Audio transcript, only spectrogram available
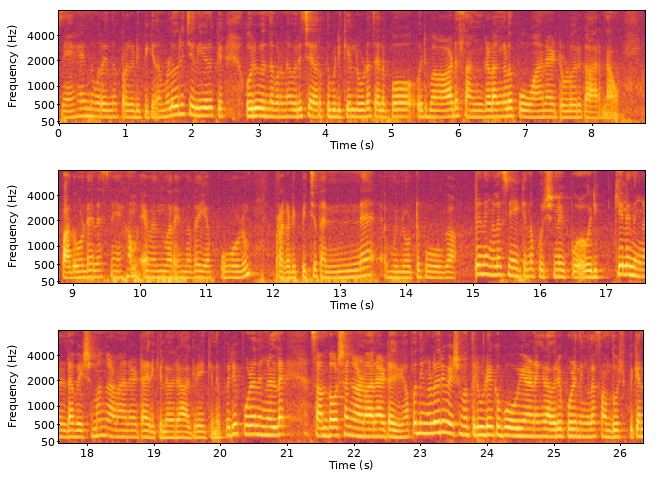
സ്നേഹം എന്ന് പറയുന്നത് പ്രകടിപ്പിക്കുക. നമ്മളൊരു ചെറിയൊരു ഒരു എന്താ പറയുക ഒരു ചേർത്ത് പിടിക്കലിലൂടെ ചിലപ്പോൾ ഒരുപാട് സങ്കടങ്ങൾ പോകാനായിട്ടുള്ള ഒരു കാരണമാവും അപ്പോൾ അതുകൊണ്ട് തന്നെ സ്നേഹം എന്ന് പറയുന്നത് എപ്പോഴും പ്രകടിപ്പിച്ച് തന്നെ മുന്നോട്ട് പോവുക. നിങ്ങളെ സ്നേഹിക്കുന്ന പുരുഷനും ഇപ്പോൾ ഒരിക്കലും നിങ്ങളുടെ വിഷമം കാണാനായിട്ടായിരിക്കില്ല അവർ ആഗ്രഹിക്കുന്നത്. ഇപ്പോൾ ഇപ്പോഴും നിങ്ങളുടെ സന്തോഷം കാണുവാനായിട്ടായിരിക്കും അപ്പോൾ നിങ്ങളൊരു വിഷമത്തിലൂടെയൊക്കെ പോവുകയാണെങ്കിൽ അവരെപ്പോഴും നിങ്ങളെ സന്തോഷിപ്പിക്കാൻ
